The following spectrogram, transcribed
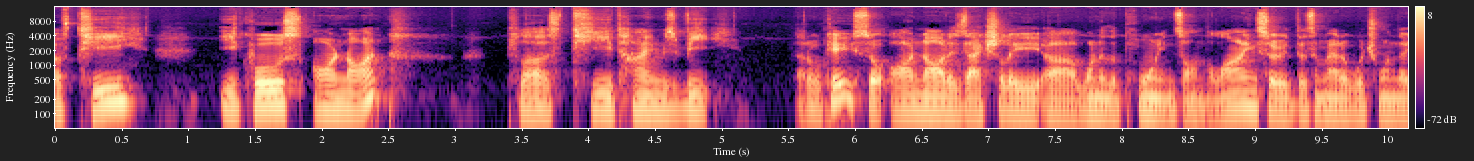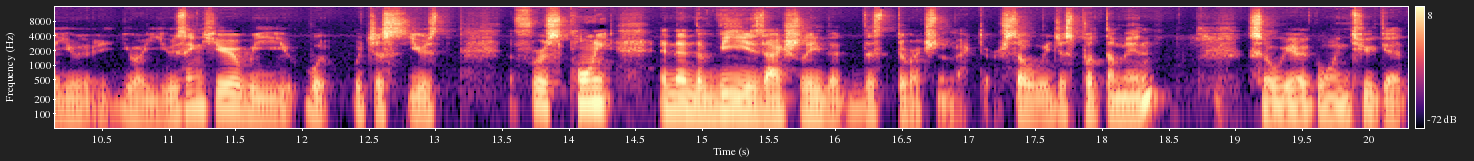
of t equals r naught plus t times v. That okay? So r naught is actually uh, one of the points on the line, so it doesn't matter which one that you you are using here. We would would just use the first point, and then the v is actually the this direction vector. So we just put them in. So we are going to get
